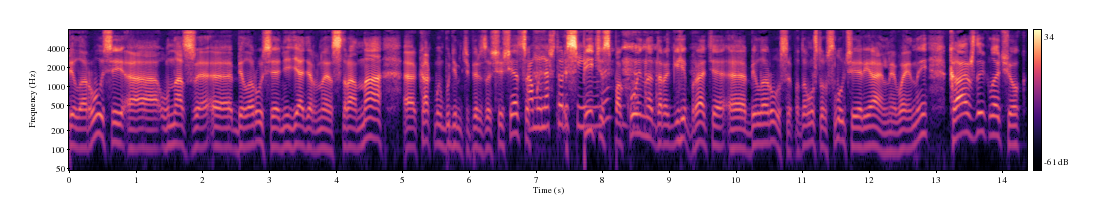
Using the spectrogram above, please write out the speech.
Белоруссии, а у нас же э, Белоруссия не ядерная страна, э, как мы будем теперь защищаться? А мы на что Россия Спите спокойно, дорогие братья э, белорусы, потому что в случае реальной войны каждый клочок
